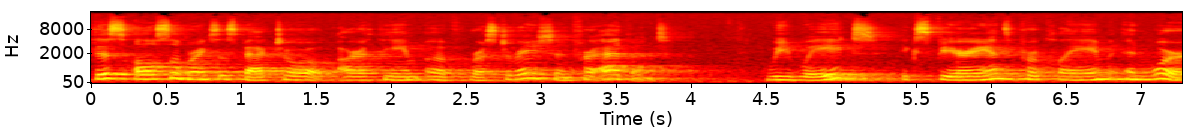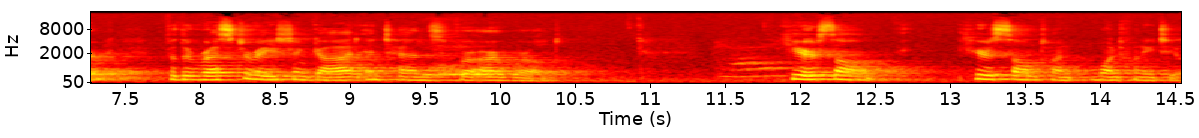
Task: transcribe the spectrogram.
This also brings us back to our theme of restoration for Advent. We wait, experience, proclaim, and work for the restoration God intends for our world. Here's Psalm, here's Psalm 122.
